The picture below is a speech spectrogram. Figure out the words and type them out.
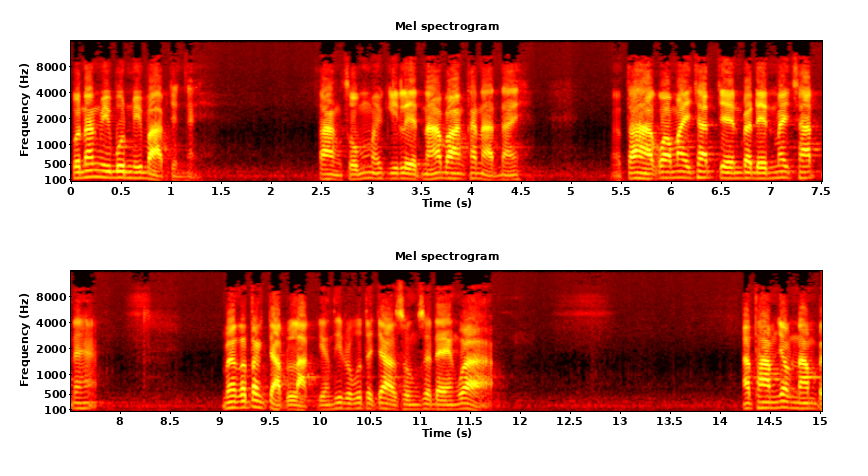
คนนั้นมีบุญมีบาปยังไงสร้างสมกิเลสหนาบางขนาดไหน ถ้าหากว่าไม่ชัดเจนประเด็นไม่ชัดนะฮะมันก็ต้องจับหลักอย่างที่พระพุทธเจ้าทรงแสดงว่าอธรรมย่อมนำไป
